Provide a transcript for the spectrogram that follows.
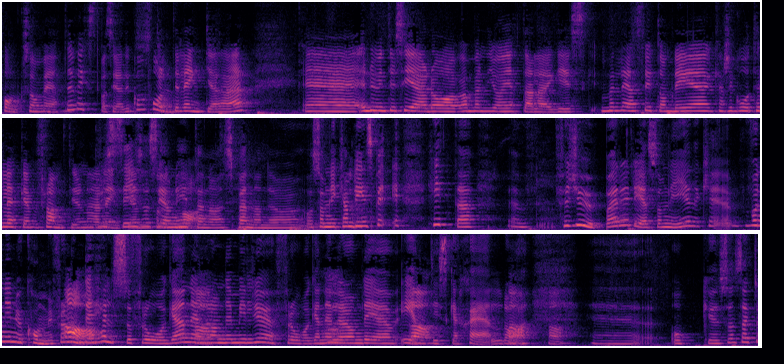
folk som äter växtbaserat. Det kommer få lite länkar här. Eh, är du intresserad av, ja men jag är jätteallergisk, men läs lite om det. Kanske gå till Läkare för framtiden, den här Precis, länken. och som se om ni hittar något spännande och, och som ni kan bli inspi- hitta, eh, fördjupa er i det som ni, var ni nu kommer ifrån. Ja. Om det är hälsofrågan Ja. eller om det är miljöfrågan eller om det är Ja. etiska skäl. Då. Ja, ja. Eh, Och eh, som sagt,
